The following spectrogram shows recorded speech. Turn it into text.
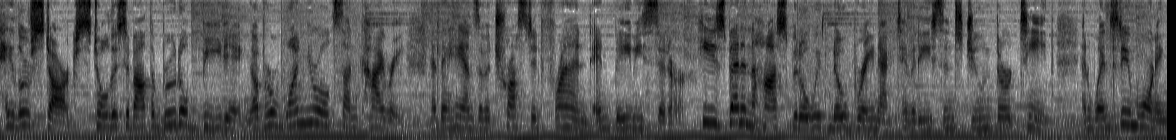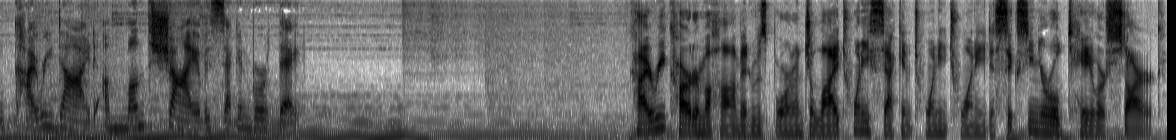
Taylor Starks told us about the brutal beating of her one year old son Kyrie at the hands of a trusted friend and babysitter. He's been in the hospital with no brain activity since June 13th, and Wednesday morning, Kyrie died a month shy of his second birthday. Kyrie Karter Muhammad was born on July 22, 2020, to 16 year old Taylor Stark.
